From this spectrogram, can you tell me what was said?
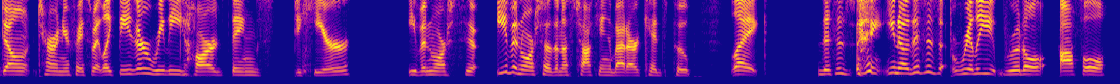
don't turn your face away. Like these are really hard things to hear, even more so, even more so than us talking about our kids' poop. Like this is, you know, this is really brutal, awful,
